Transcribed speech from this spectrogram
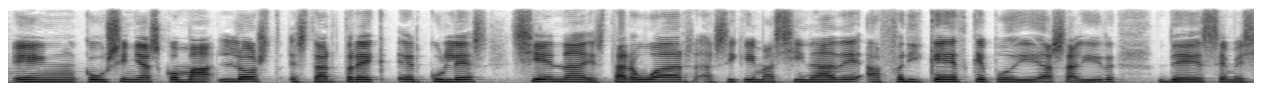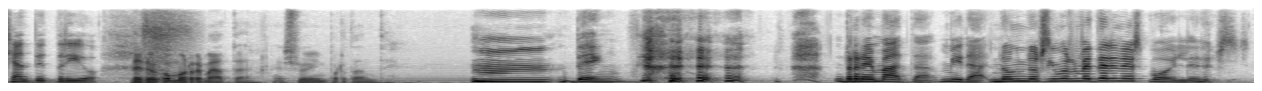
en cousiñas como Lost, Star Trek, Hércules, Xena, Star Wars, así que imaginade a friquez que podía salir de semexante trío. Pero como remata, eso é importante. Mm, ben. Remata. Mira, non nos imos meter en spoilers.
